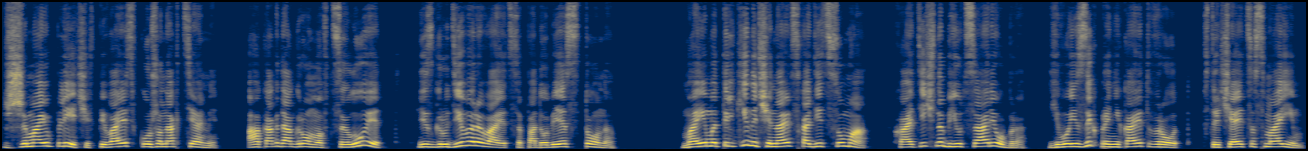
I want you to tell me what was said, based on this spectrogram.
Сжимаю плечи, впиваясь в кожу ногтями. А когда Громов целует, из груди вырывается подобие стона. Мои мотыльки начинают сходить с ума, хаотично бьются о ребра. Его язык проникает в рот, встречается с моим.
